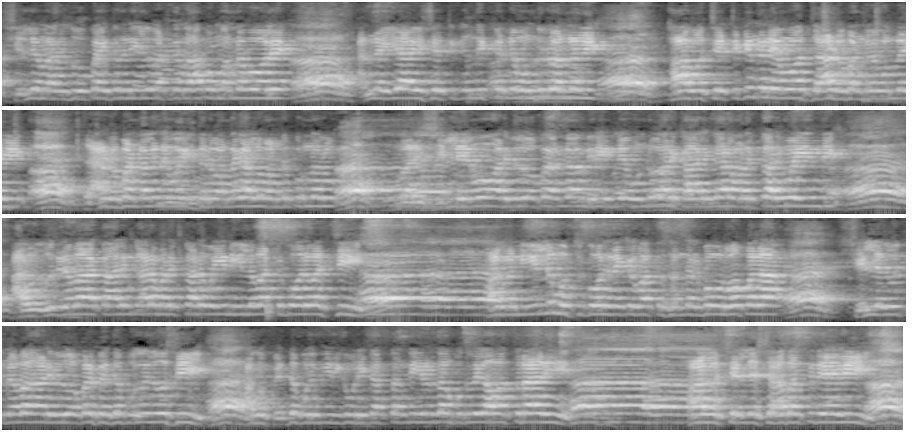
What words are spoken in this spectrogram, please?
చెల్లె మాకు చూపు అవుతుంది నీళ్ళు పట్టుకుని రాపమన్న ఓలే అన్నయ్య ఈ చెట్టు కింద ఇక్కడనే ఉండురు అన్నది. ఆ. ఓ చెట్టు కిందనేమో జాడు బండలు ఉన్నాయి. జాడు బండలనేమో ఇద్దరు అన్నగాళ్ళు వండుకున్నారు. మరి సిల్లేమో అడవి లోపల మీరు ఇన్నే ఉండు వారి కాలింగార మనకు అడిపోయింది అవి చూసినవా కాలింగార మనకు అడిపోయి నీళ్ళు పట్టుకొని వచ్చి. అవి నీళ్ళు ముచ్చుకొని వస్తున్న సందర్భం లోపల చెల్లె చూసినవా అడవి లోపల పెద్ద పుల్లు చూసి అవి పెద్ద పులి మీదికి ఉరికత్తంది ఇరుడు దంపుతుంది కావచ్చురా అని ఆగో చెల్లె శాభక్తి దేవి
